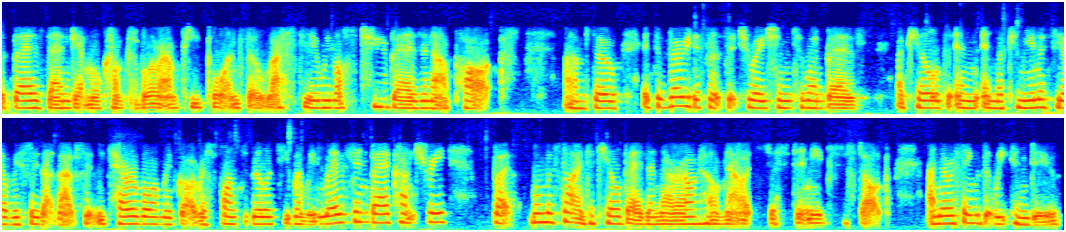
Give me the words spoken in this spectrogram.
The bears then get more comfortable around people. And so last year we lost two bears in our parks. Um, so it's a very different situation to when bears are killed in, in the community. Obviously, that's absolutely terrible, and we've got a responsibility when we live in bear country. But when we're starting to kill bears in their own home now, it's just, it needs to stop. And there are things that we can do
